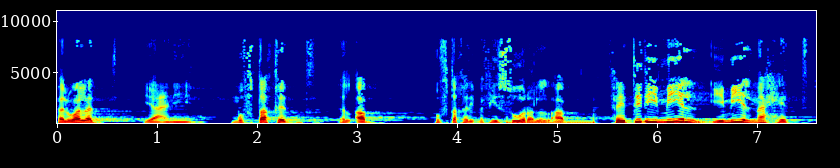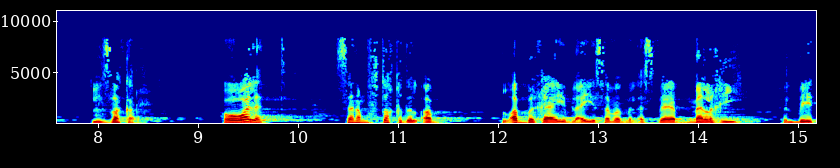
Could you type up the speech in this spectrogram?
فالولد يعني مفتقد الأب مفتقد يبقى فيه صورة للأب. فيبتدي يميل يميل ناحية الذكر. هو ولد بس أنا مفتقد الأب. الأب غايب لأي سبب من الأسباب ملغي في البيت.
